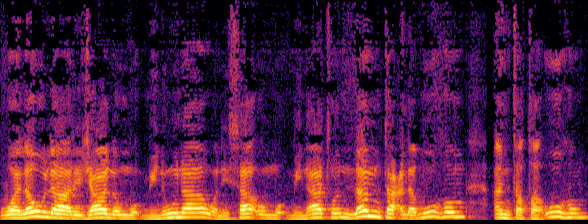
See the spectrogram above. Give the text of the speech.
وَلَوْلَا رِجَالٌ مُؤْمِنُونَ وَنِسَاءٌ مُؤْمِنَاتٌ لَمْ تَعْلَمُوهُمْ أَن تَطَؤُوهُمْ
